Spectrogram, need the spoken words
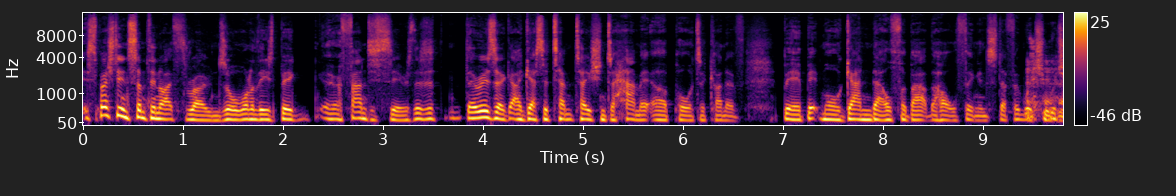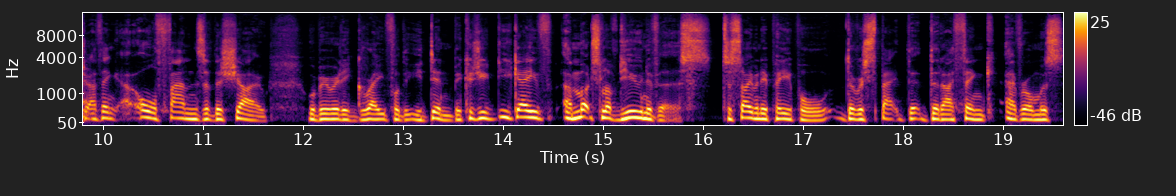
especially in something like Thrones or one of these big uh, fantasy series, there's a there is a I guess a temptation to ham it up or to kind of be a bit more Gandalf about the whole thing and stuff, which which I think all fans of the show would be really grateful that you didn't because you you gave a much loved universe to so many people the respect that, that I think everyone was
